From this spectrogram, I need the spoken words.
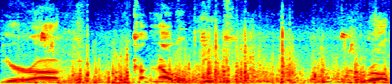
You're uh, cutting out openings on a roof,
